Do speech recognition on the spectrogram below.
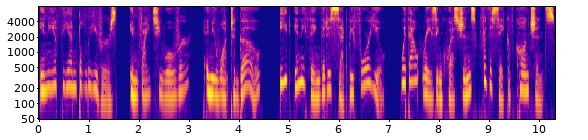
any of the unbelievers invites you over and you want to go, eat anything that is set before you without raising questions for the sake of conscience.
